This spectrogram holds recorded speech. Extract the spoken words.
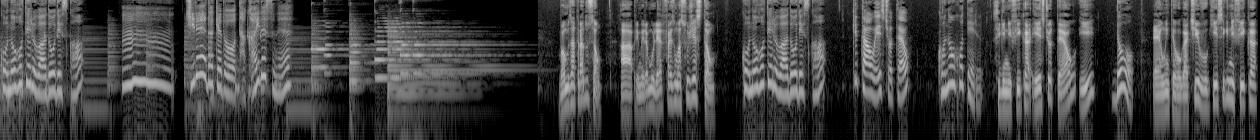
このホテルはどうですかうーん綺麗だけど高いですね Vamos à tradução. A primeira mulher faz uma sugestão. このホテルはどうですか Que tal este hotel? このホテル Significa este hotel e どう é um interrogativo que significa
